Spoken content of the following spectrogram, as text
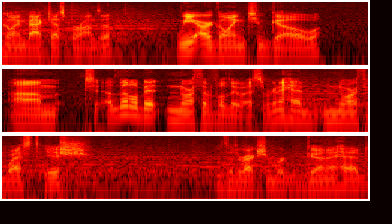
going back to Esperanza, we are going to go um, to a little bit north of Valua. So we're going to head northwest-ish is the direction we're gonna head.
